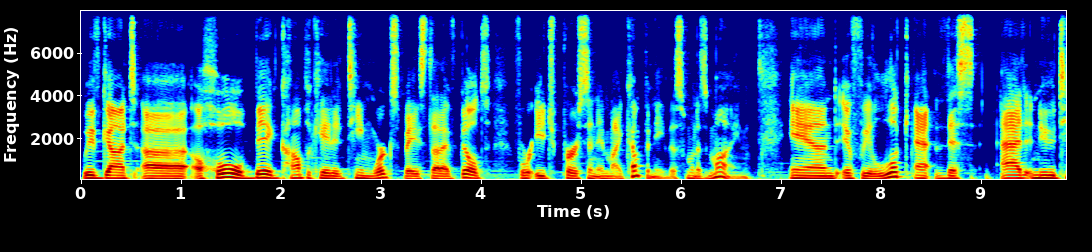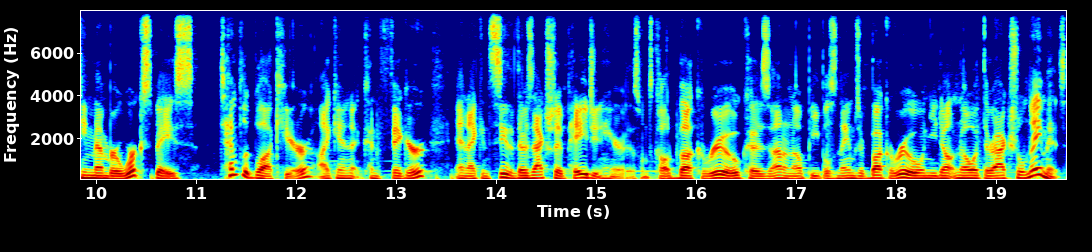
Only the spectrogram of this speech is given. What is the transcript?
we've got uh, a whole big complicated team workspace that I've built for each person in my company. This one is mine. And if we look at this add new team member workspace template block here, I can configure and I can see that there's actually a page in here. This one's called Buckaroo because I don't know, people's names are Buckaroo when you don't know what their actual name is.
